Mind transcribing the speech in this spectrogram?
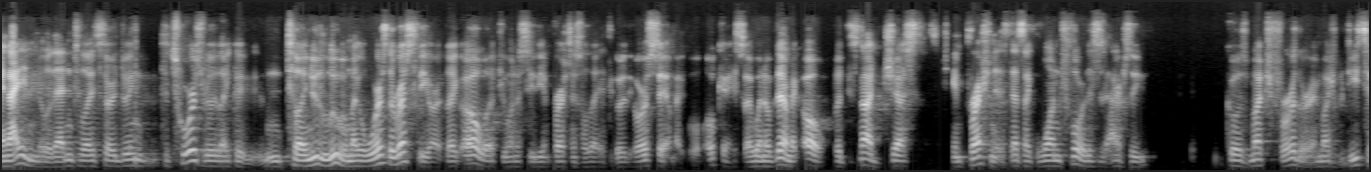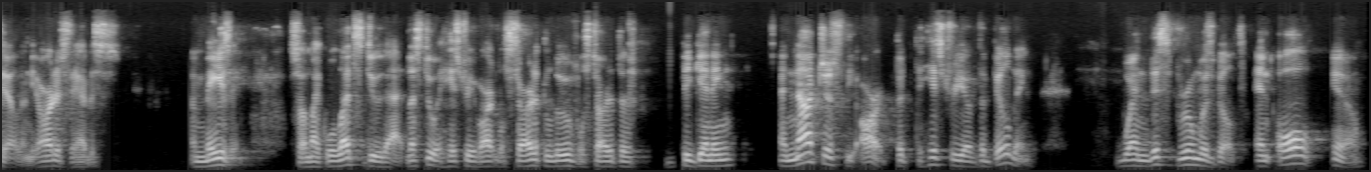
and I didn't know that until I started doing the tours. Really, like until I knew the Louvre. I'm like, well, where's the rest of the art? Like, oh, well, if you want to see the Impressionists, all day, you have to go to the Orsay. I'm like, well, okay. So I went over there. I'm like, oh, but it's not just Impressionists. That's like one floor. This is actually goes much further and much more detail. And the artists they have is amazing. So I'm like, well, let's do that. Let's do a history of art. We'll start at the Louvre. We'll start at the beginning, and not just the art, but the history of the building when this room was built, and all you know,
